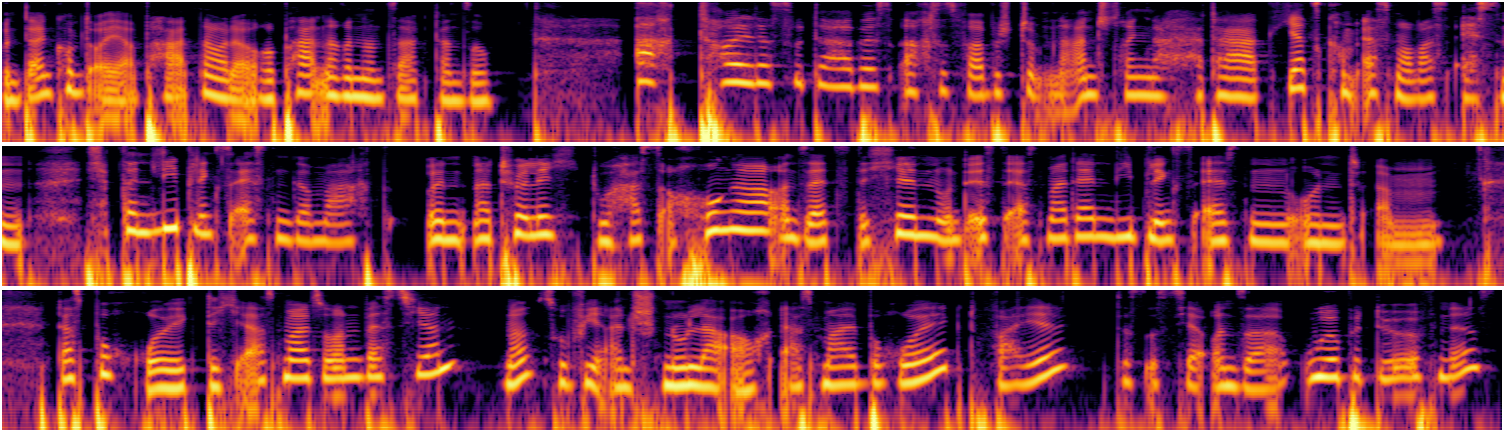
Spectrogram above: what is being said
Und dann kommt euer Partner oder eure Partnerin und sagt dann so, Ach, toll, dass du da bist. Ach, das war bestimmt ein anstrengender Tag. Jetzt komm erstmal was essen. Ich habe dein Lieblingsessen gemacht. Und natürlich, du hast auch Hunger und setzt dich hin und isst erstmal dein Lieblingsessen. Und ähm, das beruhigt dich erstmal so ein bisschen. Ne? So wie ein Schnuller auch erstmal beruhigt, weil das ist ja unser Urbedürfnis.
